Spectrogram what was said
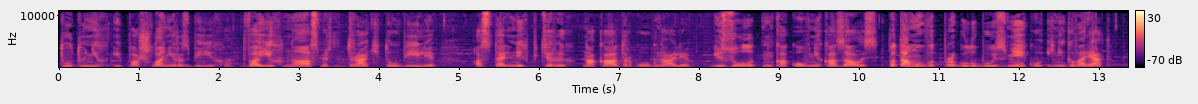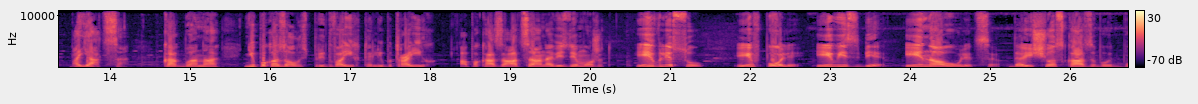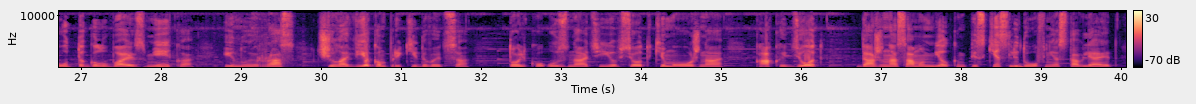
Тут у них и пошла неразбериха. Двоих насмерть в драке-то убили, остальных пятерых на каторгу угнали. И золота никакого не казалось. Потому вот про голубую змейку и не говорят. Боятся. как бы она не показалась при двоих-то, либо троих. А показаться она везде может. И в лесу, и в поле, и в избе, и на улице. Да еще сказывают, будто голубая змейка иной раз человеком прикидывается. Только узнать ее все-таки можно. Как идет, даже на самом мелком песке следов не оставляет.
